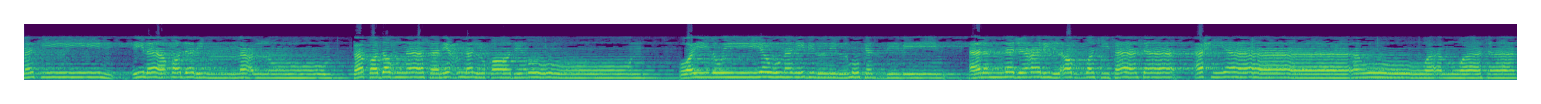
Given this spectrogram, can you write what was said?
مكين إلى قدر معلوم. فقدرنا فنعم القادرون. ويل يومئذ للمكذبين. ألم نجعل الأرض كفاتا أحياء وأمواتا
